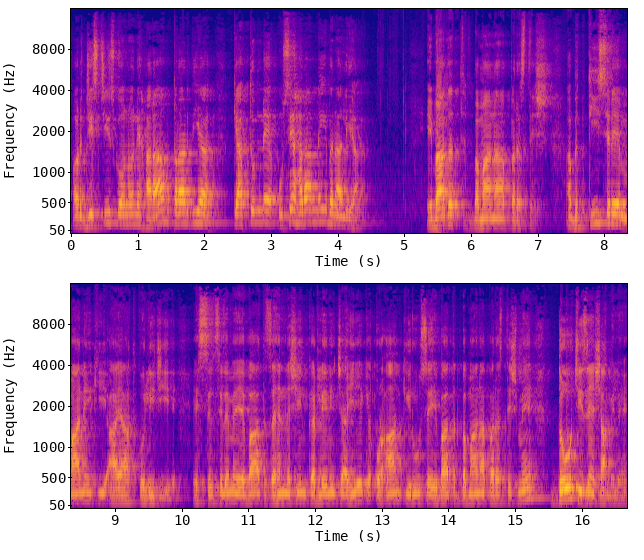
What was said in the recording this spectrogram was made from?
اور جس چیز کو انہوں نے حرام قرار دیا، کیا تم نے اسے حرام نہیں بنا لیا؟ عبادت بمانا پرستش۔ اب تیسرے معنی کی آیات کو لیجیے۔ اس سلسلے میں یہ بات ذہن نشین کر لینی چاہیے کہ قرآن کی روح سے عبادت بمانا پرستش میں دو چیزیں شامل ہیں۔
